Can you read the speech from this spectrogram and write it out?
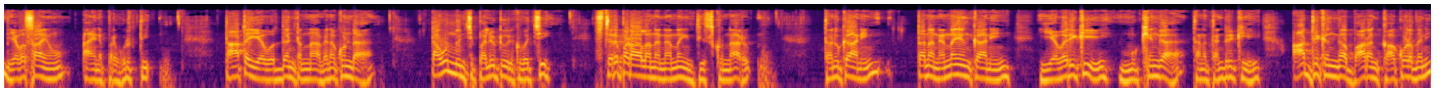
వ్యవసాయం ఆయన ప్రవృత్తి. తాతయ్య వద్దంటన్నా వినకుండా టౌన్ నుంచి పల్లెటూరికి వచ్చి స్థిరపడాలన్న నిర్ణయం తీసుకున్నారు. తను కానీ తన నిర్ణయం కానీ ఎవరికీ ముఖ్యంగా తన తండ్రికి ఆర్థికంగా భారం కాకూడదని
